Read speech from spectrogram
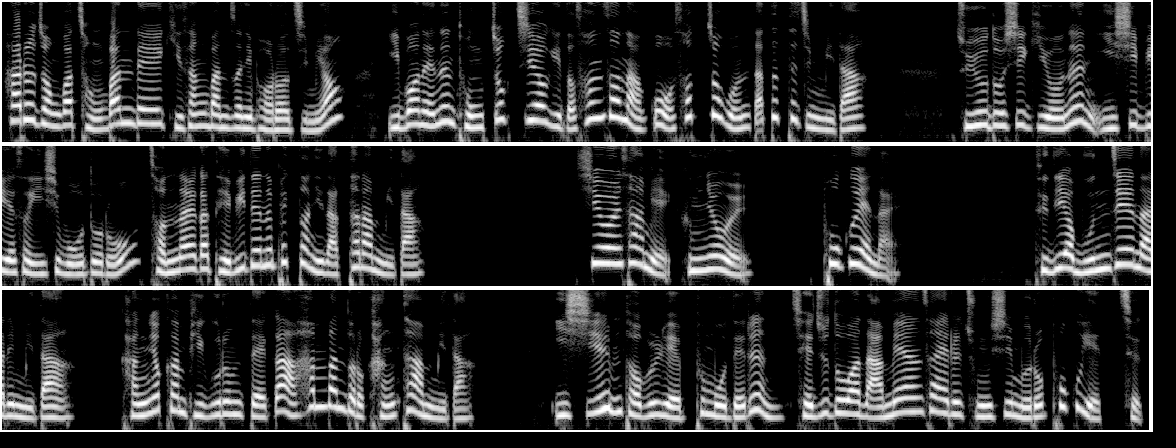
하루 전과 정반대의 기상 반전이 벌어지며 이번에는 동쪽 지역이 더 선선하고 서쪽은 따뜻해집니다. 주요 도시 기온은 22에서 25도로 전날과 대비되는 패턴이 나타납니다. 10월 3일 금요일 폭우의 날. 드디어 문제의 날입니다. 강력한 비구름대가 한반도로 강타합니다. ECMWF 모델은 제주도와 남해안 사이를 중심으로 폭우 예측,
